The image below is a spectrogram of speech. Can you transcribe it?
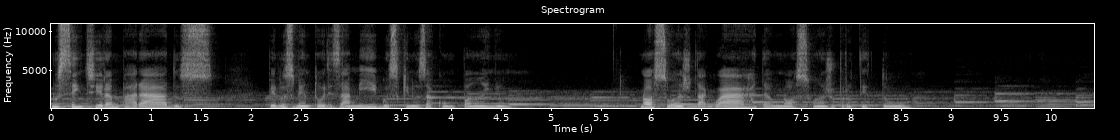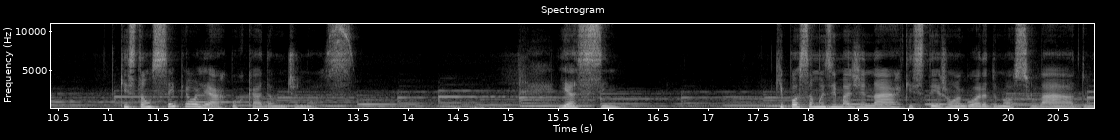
nos sentir amparados pelos mentores amigos que nos acompanham, nosso anjo da guarda, o nosso anjo protetor que estão sempre a olhar por cada um de nós. E assim, que possamos imaginar que estejam agora do nosso lado,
